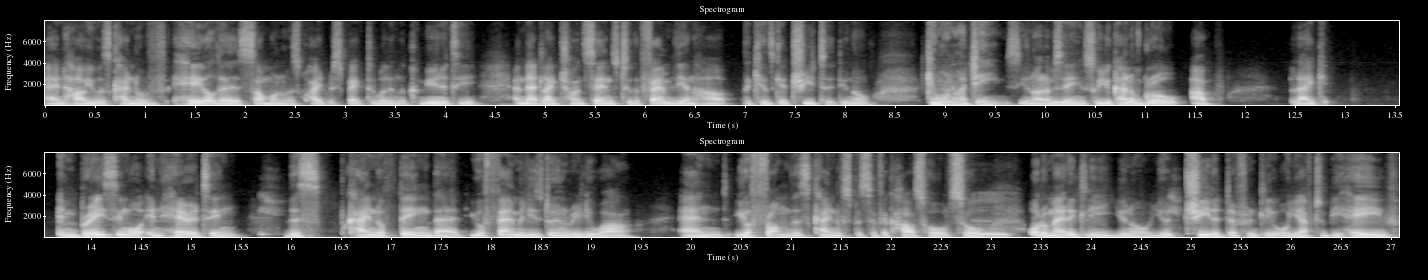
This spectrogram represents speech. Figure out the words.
and how he was kind of hailed as someone who was quite respectable in the community. And that like transcends to the family and how the kids get treated, you know? One out, James, you know what I'm mm. saying? So you kind of grow up like embracing or inheriting this kind of thing that your family is doing really well and you're from this kind of specific household so mm. automatically you know you're treated differently or you have to behave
